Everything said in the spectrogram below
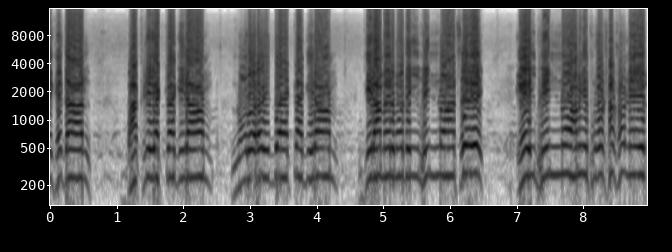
দেখে যান। বাকরি একটা গ্রাম, নরহরিদ্র একটা গ্রাম, গ্রামের মধ্যেই ভিন্ন আছে। এই ভিন্ন আমি প্রশাসনের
